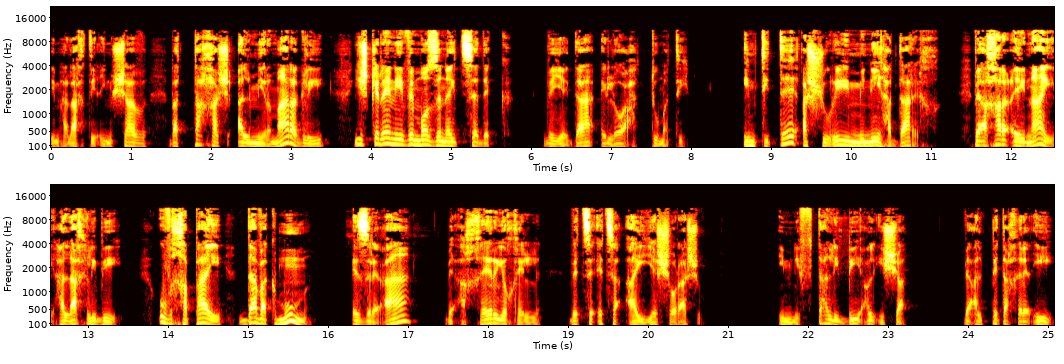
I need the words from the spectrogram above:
אם הלכתי עם שב, ותחש על מרמה רגלי, ישקלני ומוזני צדק, וידע אלוה תומתי. אם תיטה אשורי מיני הדרך, ואחר עיני הלך ליבי, ובכפי דבק מום, אזרעה, ואחר יאכל, וצאצאי ישורשו. אם נפתה ליבי על אישה, ועל פתח ראי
